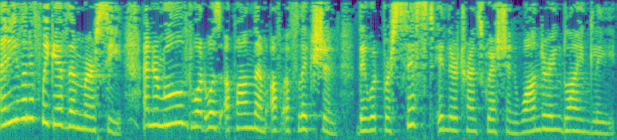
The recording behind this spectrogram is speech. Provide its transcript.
and even if we gave them mercy and removed what was upon them of affliction, they would persist in their transgression, wandering blindly.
